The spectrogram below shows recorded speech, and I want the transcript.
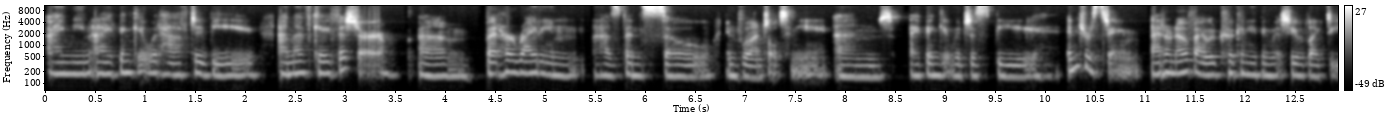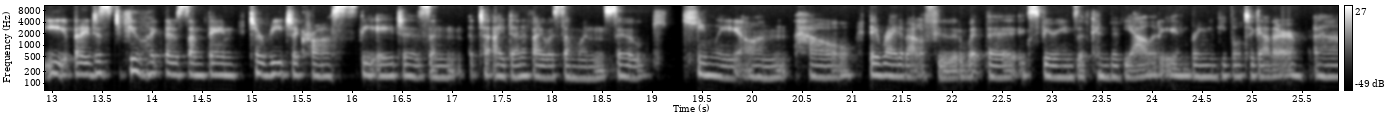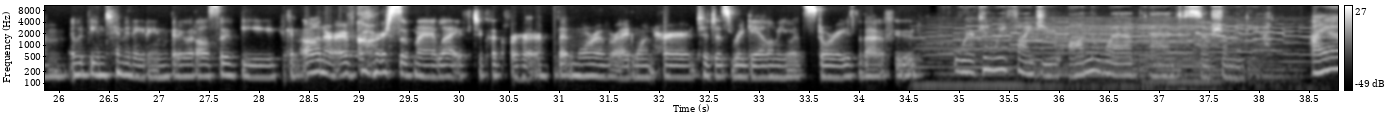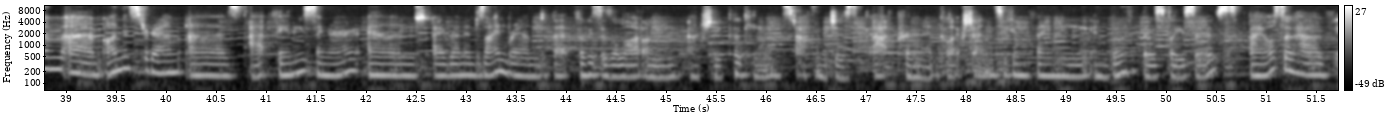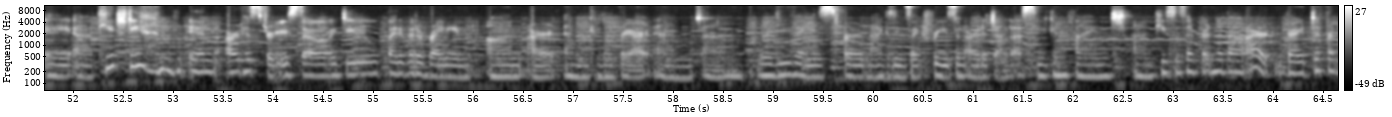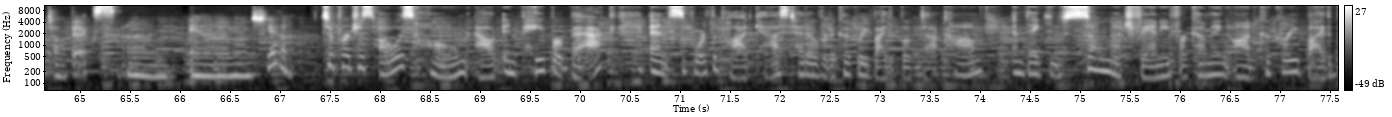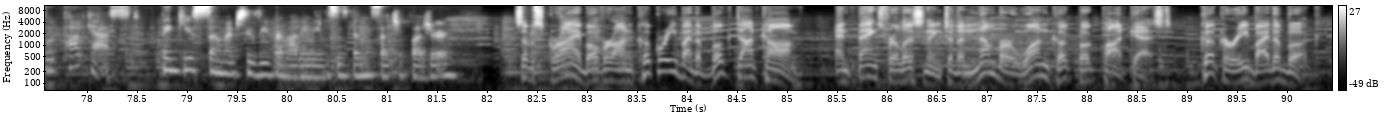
I mean, I think it would have to be MFK Fisher. Um, but her writing has been so influential to me. And I think it would just be interesting. I don't know if I would cook anything that she would like to eat, but I just feel like there's something to reach across the ages and to identify with someone so keenly on how they write about food with the experience of conviviality and bringing people together. Um, it would be intimidating, but it would also be an honor, of course, of my life to cook for her. But moreover, I'd want her to just regale me with stories about food. Where can we find you on the web and social media? I am um, on Instagram as at Fanny Singer, and I run a design brand that focuses a lot on actually cooking stuff, which is at Permanent Collections. You can find me in both of those places. I also have a, a PhD in, in, art history, so I do quite a bit of writing on art and contemporary art, and um, review things for magazines like Frieze and Art Agenda. So you can find um, pieces I've written about art, very different topics, um, and yeah to purchase Always Home out in paperback and support the podcast, head over to cookerybythebook.com. And thank you so much, Fanny, for coming on Cookery by the Book podcast. Thank you so much, Suzy, for having me. This has been such a pleasure. Subscribe over on cookerybythebook.com. And thanks for listening to the number one cookbook podcast, Cookery by the Book.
